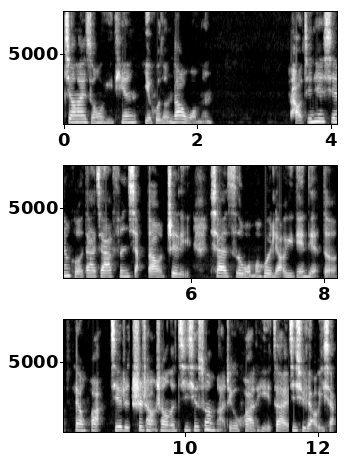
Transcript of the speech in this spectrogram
将来总有一天也会轮到我们。好，今天先和大家分享到这里，下一次我们会聊一点点的量化，接着市场上的机器算法这个话题再继续聊一下。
